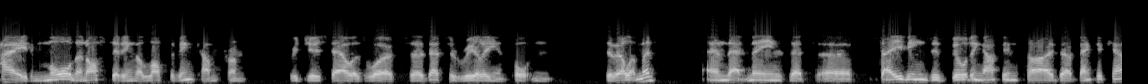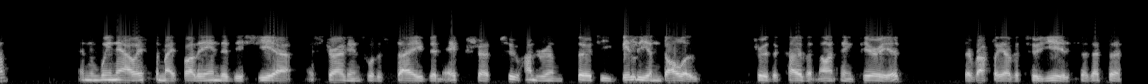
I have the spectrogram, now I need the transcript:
paid more than offsetting the loss of income from reduced hours worked. So that's a really important development and that means that uh, savings is building up inside uh, bank accounts. And we now estimate by the end of this year, Australians would have saved an extra $230 billion through the COVID 19 period, so roughly over two years. So that's a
